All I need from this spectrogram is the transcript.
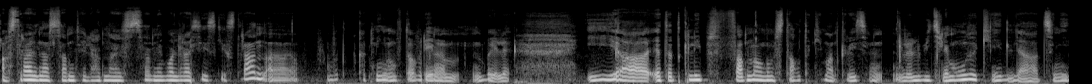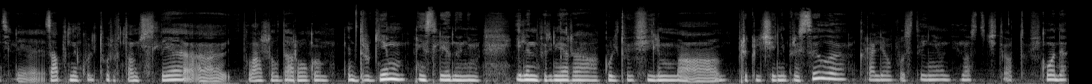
Австралия на самом деле одна из наиболее российских стран, а вот как минимум в то время были. И а, этот клип во многом стал таким открытием для любителей музыки и для ценителей западной культуры, в том числе а, положил дорогу другим исследованиям. Или, например, а, культовый фильм а, «Приключения Присылы. Королева пустыни» 94 года,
